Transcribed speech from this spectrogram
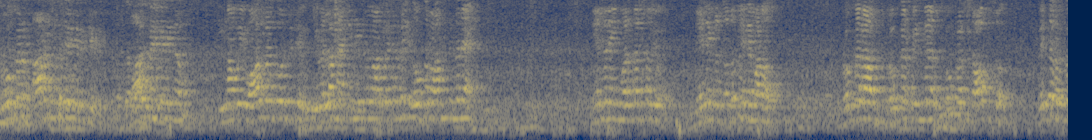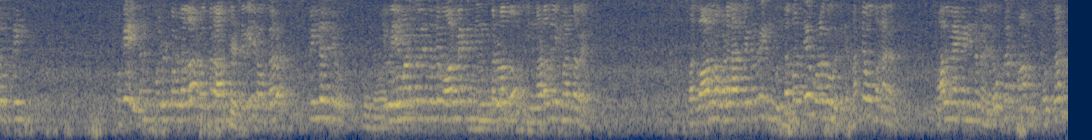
ಬ್ರೋಕರ್ ಆರ್ಮ್ಸ್ ಅಂತ ಹೇಳ್ತೀವಿ ವಾಲ್ ಮೆಕ್ಯಾನಿಸಮ್ ಈಗ ನಾವು ಈ ವಾಲ್ ಮೇಲೆ ತೋರಿಸಿದ್ದೀವಿ ಇವೆಲ್ಲ ಮೆಕ್ಯಾನಿಸಮ್ ಆಗಬೇಕಂದ್ರೆ ಬ್ರೋಕರ್ ಆರ್ಮ್ಸ್ ಇಂದಾನೆ ಮೇಲ್ಗಡೆ ಹಿಂಗೆ ವರ್ಕ್ ಆಗ್ತವೆ. ಮೇಲೆ ಕಳಿಸೋದು ಮೇಲೆ ಮಾಡೋದು. Broker arms broker fingers broker shafts with broker springs okay ಇದನ್ನ ಫುಲ್ ಟೋಟಲ್ ಬ್ರೋಕರ್ ಆರ್ಮ್ಸ್ ಇರ್ತೀವಿ ಬ್ರೋಕರ್ ಫಿಂಗರ್ಸ್ ಇವು. ಇವು ಏನು ಮಾಡ್ತವೆ ಅಂತಂದ್ರೆ ವಾಲ್ ಮೆಕ್ಯಾನಿಸಮ್ ಹಿಂಗೆ ತಳ್ಳೋದು ಹಿಂಗೆ ಮಾಡೋದು ಹಿಂಗೆ ಮಾಡ್ತವೆ. ಮತ್ತು ವಾಲ್ ಒಳಗೆ ಹಾಕ್ಬೇಕಂದ್ರೆ ಹಿಂಗೆ ಉದ್ದ ಮತ್ತೆ ಒಳಗೆ ಹೋಗುತ್ತೆ. ಮತ್ತೆ ಓಪನ್ ಆಗುತ್ತೆ. ವಾಲ್ ಮೆಕ್ಯಾನಿಸಮ್ ಇದೆ rocker arms rocker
